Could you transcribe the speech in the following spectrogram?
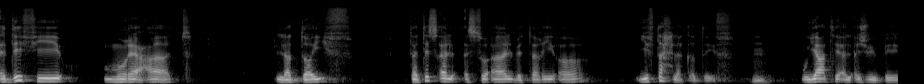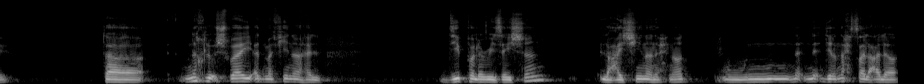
قد في مراعاة للضيف. تتسأل السؤال بطريقة يفتح لك الضيف. ويعطي الأجوبة. نخلق شوي قد ما فينا هال depolarization اللي عايشينها نحن ونقدر نحصل على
